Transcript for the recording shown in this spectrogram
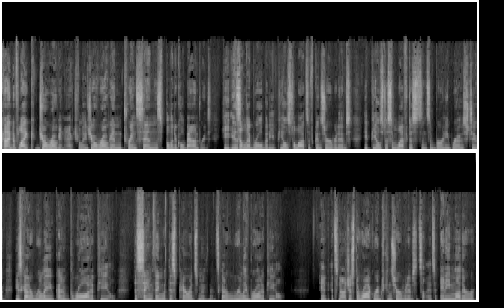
kind of like Joe Rogan, actually. Joe Rogan transcends political boundaries. He is a liberal, but he appeals to lots of conservatives. He appeals to some leftists and some Bernie bros, too. He's got a really kind of broad appeal. The same thing with this parents movement. It's got a really broad appeal. It, it's not just the rock ribbed conservatives, it's, it's any mother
